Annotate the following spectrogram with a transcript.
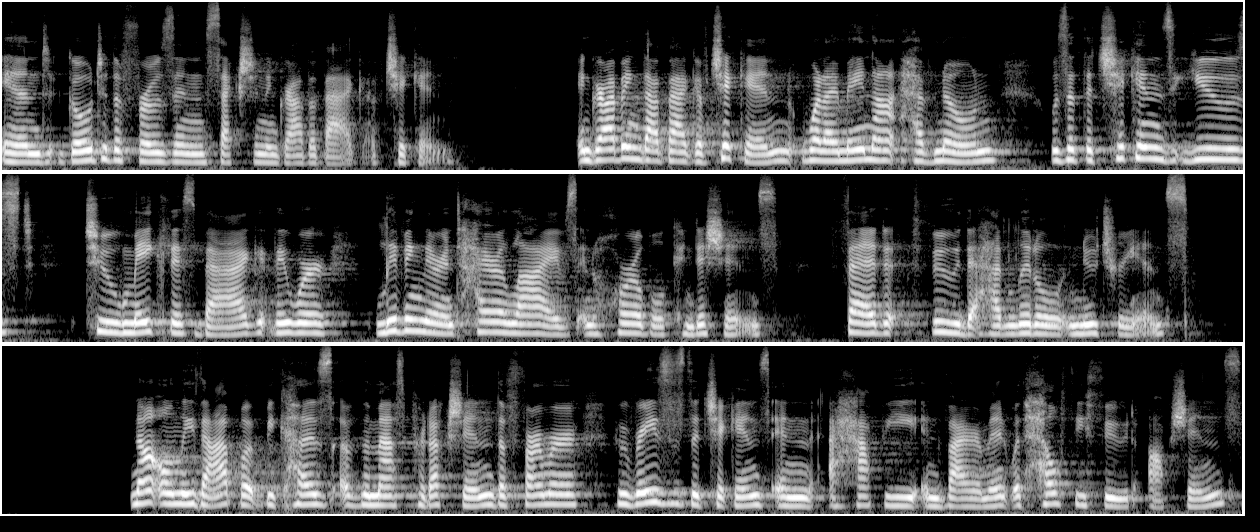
and go to the frozen section and grab a bag of chicken. In grabbing that bag of chicken, what I may not have known was that the chickens used to make this bag, they were living their entire lives in horrible conditions, fed food that had little nutrients. Not only that, but because of the mass production, the farmer who raises the chickens in a happy environment with healthy food options,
